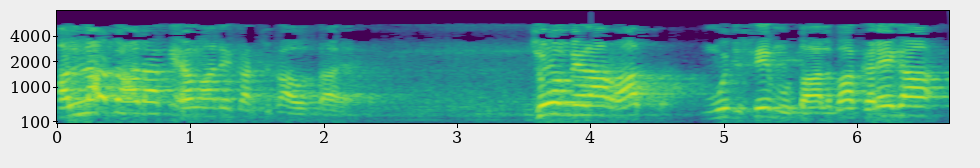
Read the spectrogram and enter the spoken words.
اللہ تعالی کے حوالے کر چکا ہوتا ہے۔ جو میرا رب مجھ سے مطالبہ کرے گا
